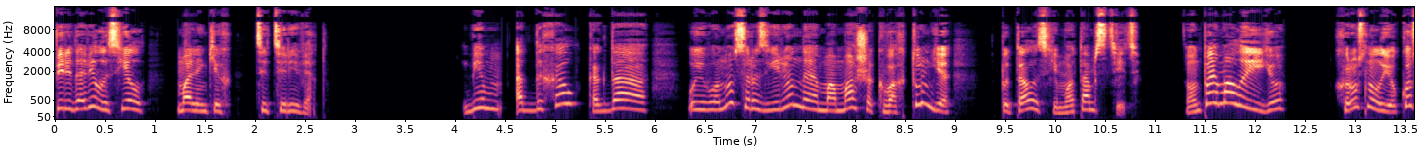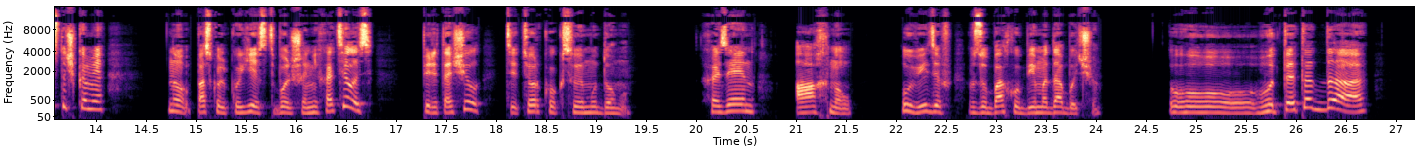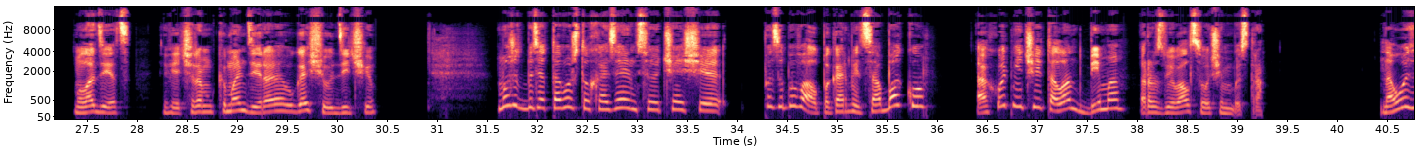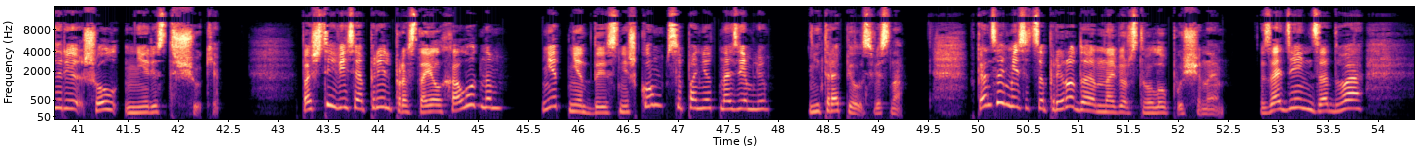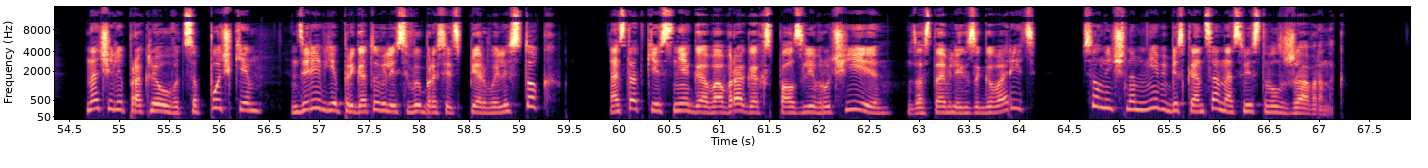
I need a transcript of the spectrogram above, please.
передавил и съел маленьких тетеревят. Бим отдыхал, когда у его носа разъяренная мамаша-квахтунья пыталась ему отомстить. Он поймал ее, хрустнул ее косточками, но, поскольку есть больше не хотелось, перетащил тетерку к своему дому. Хозяин ахнул, увидев в зубах у добычу. «О, вот это да! Молодец! Вечером командира угощу дичью. Может быть, от того, что хозяин все чаще позабывал покормить собаку, охотничий талант Бима развивался очень быстро. На озере шел нерест щуки. Почти весь апрель простоял холодным, нет-нет, да и снежком сыпанет на землю. Не торопилась весна. В конце месяца природа наверстывала упущенное. За день, за два начали проклевываться почки, Деревья приготовились выбросить первый листок. Остатки снега во врагах сползли в ручьи, заставили их заговорить. В солнечном небе без конца насвистывал жаворонок.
